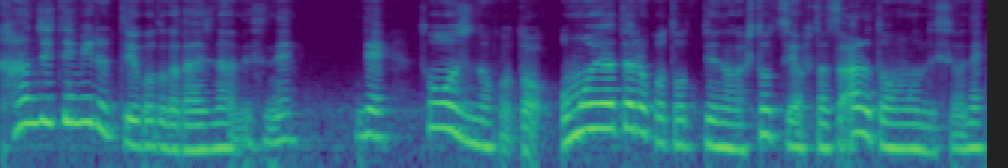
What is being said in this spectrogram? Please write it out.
感じてみるっていうことが大事なんですね。で当時のこと思い当たることっていうのが一つや二つあると思うんですよね。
